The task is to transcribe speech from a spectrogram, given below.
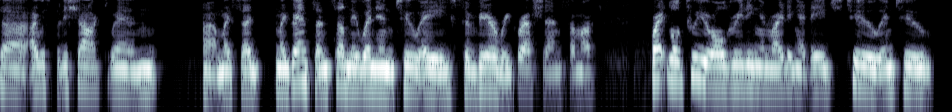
Uh, I was pretty shocked when uh, my son, my grandson, suddenly went into a severe regression from a bright little two-year-old reading and writing at age two into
